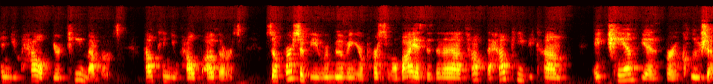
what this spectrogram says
can you help your team members? How can you help others? So first would be removing your personal biases. And then on top of that, how can you become a champion for inclusion?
